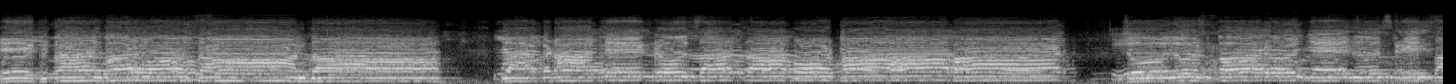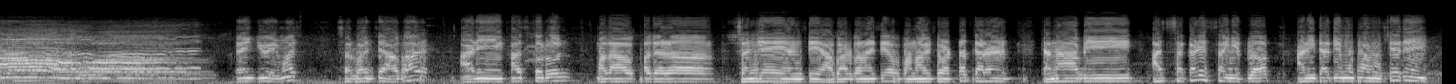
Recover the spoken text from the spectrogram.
आमेन एक लाकडाचे कृषाचा मोठा थँक्यू व्हेरी मच सर्वांचे आभार आणि खास करून मला फादर uh, संजय यांचे आभार बनायचे बनावायचे वाटतात. कारण त्यांना मी आज सकाळीच सांगितलं आणि त्या ते मोठ्या हुशेने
